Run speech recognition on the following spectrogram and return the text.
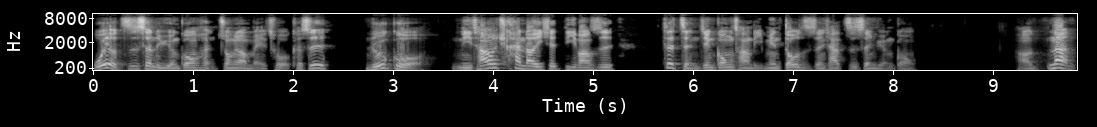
我有资深的员工很重要，没错。可是，如果你常会去看到一些地方是在整间工厂里面都只剩下资深员工，好，那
